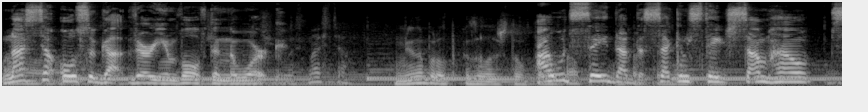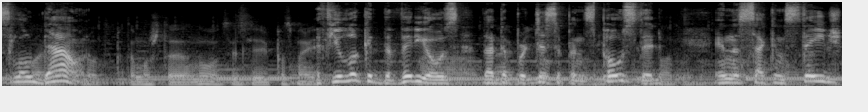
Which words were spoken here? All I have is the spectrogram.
Nastya also got very involved in the work. I would say that the second stage somehow slowed down. If you look at the videos that the participants posted, in the second stage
